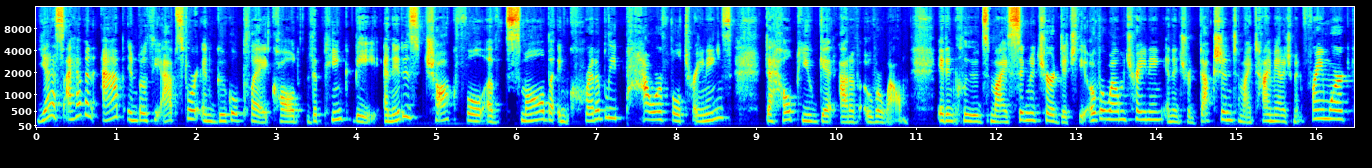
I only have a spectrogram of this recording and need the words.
Yes, I have an app in both the App Store and Google Play called The Pink Bee, and it is chock full of small but incredibly powerful trainings to help you get out of overwhelm. It includes my signature Ditch the Overwhelm training, an introduction to my time management framework.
